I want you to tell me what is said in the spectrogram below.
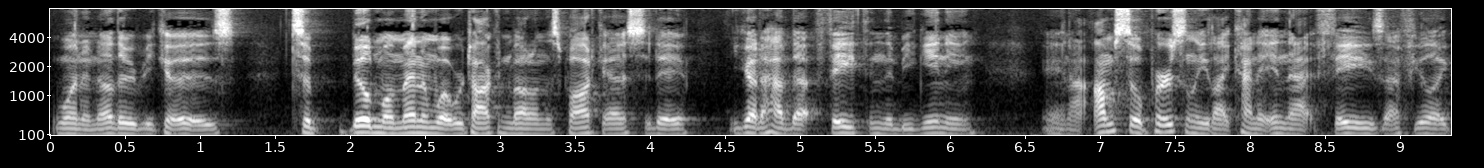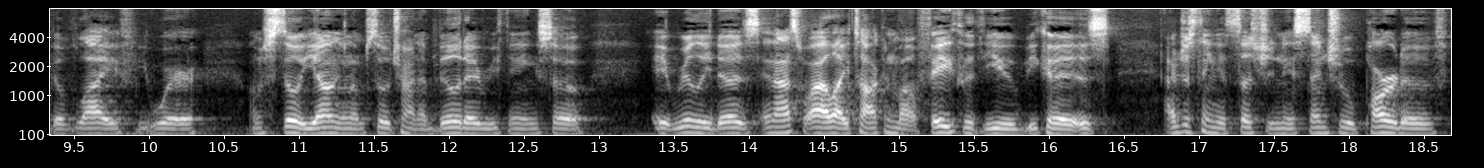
one another because to build momentum what we're talking about on this podcast today you got to have that faith in the beginning. And I, i'm still personally like kind of in that phase i feel like of life where i'm still young and i'm still trying to build everything. So it really does and that's why i like talking about faith with you because I just think it's such an essential part of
